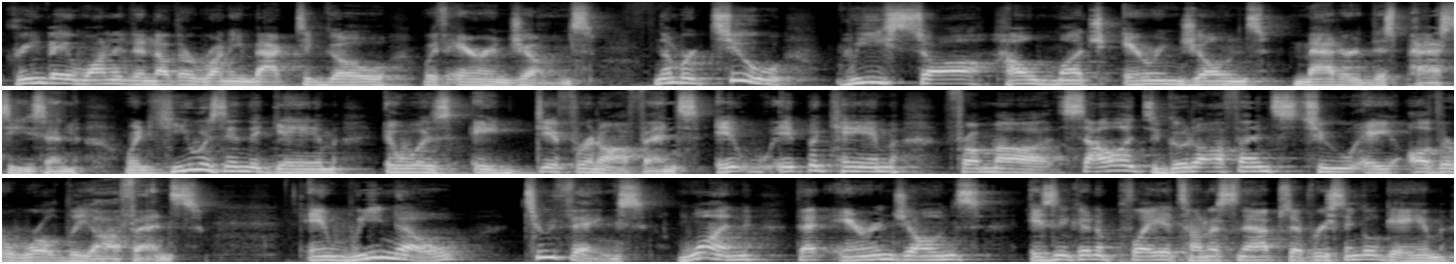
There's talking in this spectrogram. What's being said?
Green Bay wanted another running back to go with Aaron Jones. Number two, we saw how much Aaron Jones mattered this past season. When he was in the game, it was a different offense. It, it became from a solid to good offense to a otherworldly offense. And we know two things. One, that Aaron Jones isn't going to play a ton of snaps every single game.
